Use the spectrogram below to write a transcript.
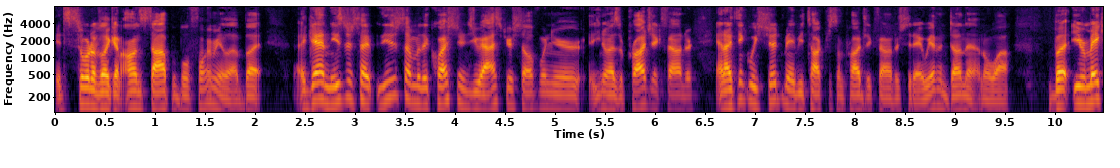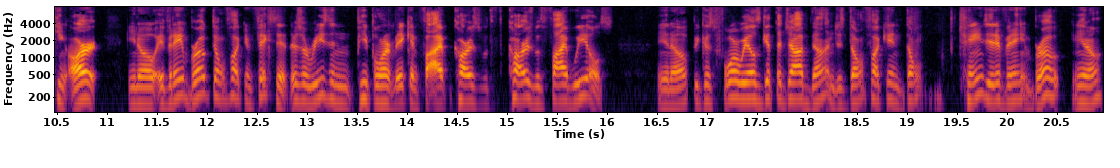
It's sort of like an unstoppable formula. But again, these are some, these are some of the questions you ask yourself when you're, you know, as a project founder. And I think we should maybe talk to some project founders today. We haven't done that in a while. But you're making art you know, if it ain't broke, don't fucking fix it. There's a reason people aren't making five cars with cars with five wheels, you know, because four wheels get the job done. Just don't fucking don't change it if it ain't broke, you know.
